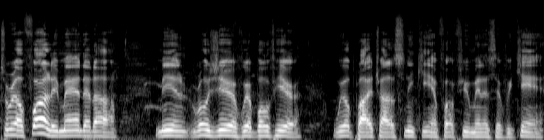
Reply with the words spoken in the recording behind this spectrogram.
Terrell Farley, man, that uh, me and Rozier, if we're both here, we'll probably try to sneak in for a few minutes if we can.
